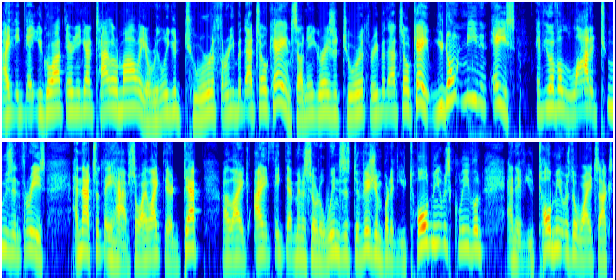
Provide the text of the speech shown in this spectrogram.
I think that you go out there and you got Tyler Mahle, a really good two or three, but that's okay. And Sonny Gray's a two or three, but that's okay. You don't need an ace if you have a lot of twos and threes, and that's what they have. So I like their depth. I like I think that Minnesota wins this division, but if you told me it was Cleveland and if you told me it was the White Sox,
